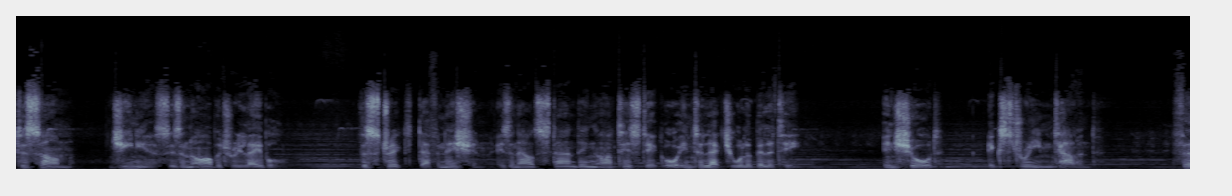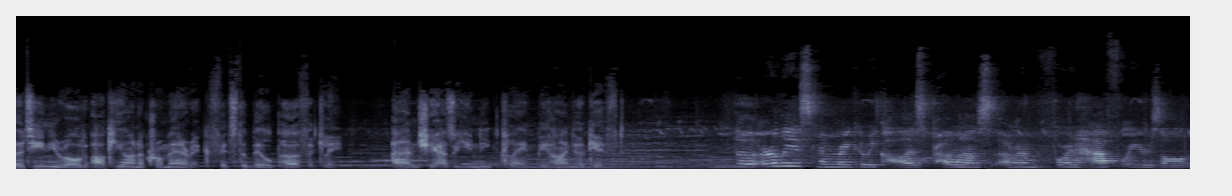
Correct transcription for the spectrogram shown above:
To some, genius is an arbitrary label. The strict definition is an outstanding artistic or intellectual ability. In short, extreme talent. 13 year old Akiane Kramarik fits the bill perfectly, and she has a unique claim behind her gift. The earliest memory I could recall is probably when I was around four and a half, four years old.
